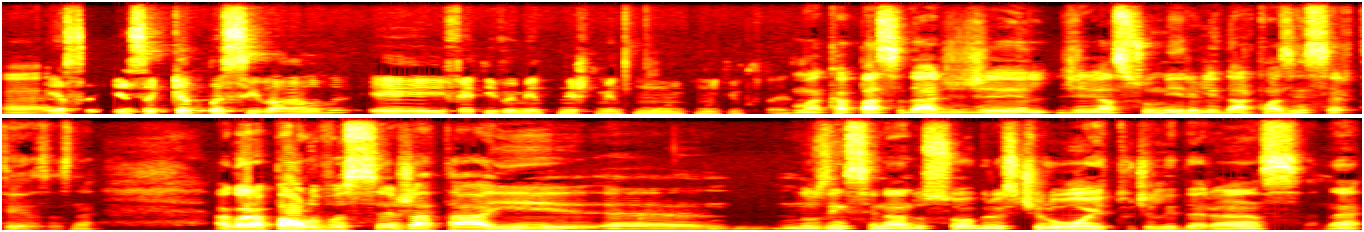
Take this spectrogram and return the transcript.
é. essa, essa capacidade é efetivamente, neste momento, muito, muito importante. Uma capacidade de, de assumir e lidar com as incertezas, né? Agora, Paulo, você já está aí é, nos ensinando sobre o estilo 8 de liderança, né?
